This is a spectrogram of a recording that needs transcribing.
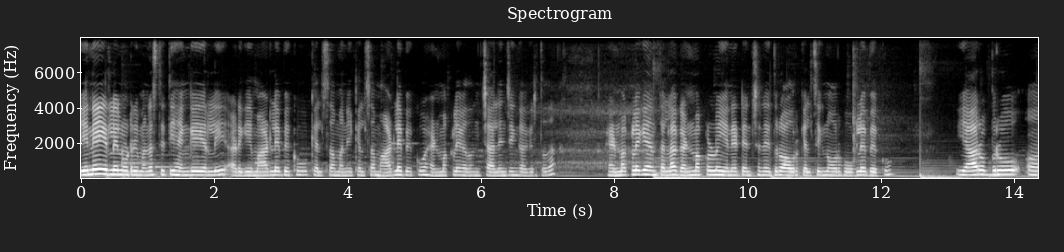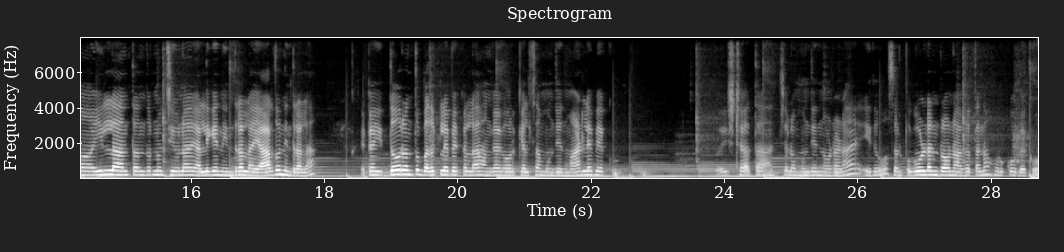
ಏನೇ ಇರಲಿ ನೋಡ್ರಿ, ಮನಸ್ಥಿತಿ ಹೆಂಗೆ ಇರಲಿ, ಅಡುಗೆ ಮಾಡಲೇಬೇಕು, ಕೆಲಸ, ಮನೆ ಕೆಲಸ ಮಾಡಲೇಬೇಕು, ಹೆಣ್ಮಕ್ಳಿಗೆ ಅದೊಂದು ಚಾಲೆಂಜಿಂಗ್ ಆಗಿರ್ತದೆ. ಹೆಣ್ಮಕ್ಳಿಗೆ ಅಂತಲ್ಲ ಗಂಡು ಮಕ್ಕಳು ಏನೇ ಟೆನ್ಷನ್ ಇದ್ದರೂ ಅವ್ರ ಕೆಲ್ಸಿಗೂ ಅವ್ರು ಹೋಗಲೇಬೇಕು. ಯಾರೊಬ್ಬರು ಇಲ್ಲ ಅಂತಂದ್ರೂ ಜೀವನ ಅಲ್ಲಿಗೆ ನಿಂದ್ರಲ್ಲ, ಯಾರ್ದು ನಿಂದ್ರಲ್ಲ. ಯಾಕೆ ಇದ್ದವ್ರಂತೂ ಬದುಕಲೇಬೇಕಲ್ಲ, ಹಾಗಾಗಿ ಅವ್ರ ಕೆಲಸ ಮುಂದಿನ ಮಾಡಲೇಬೇಕು. ಇಷ್ಟ ಆತ, ಚಲೋ ಮುಂದಿನ ನೋಡೋಣ. ಇದು ಸ್ವಲ್ಪ ಗೋಲ್ಡನ್ ಬ್ರೌನ್ ಆಗತ್ತನ ಹುರ್ಕೋಬೇಕು.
